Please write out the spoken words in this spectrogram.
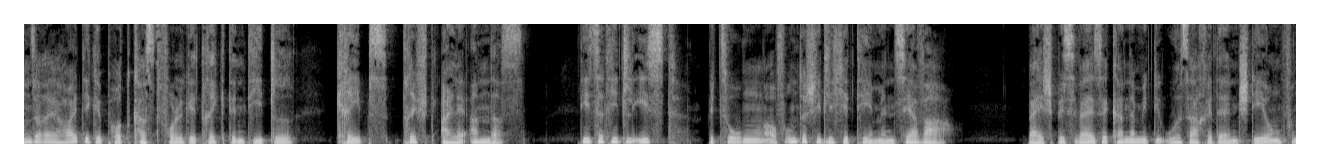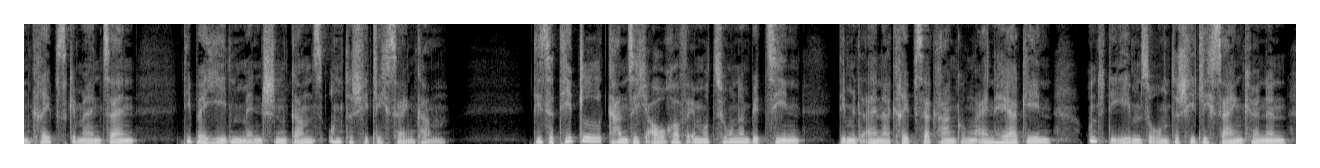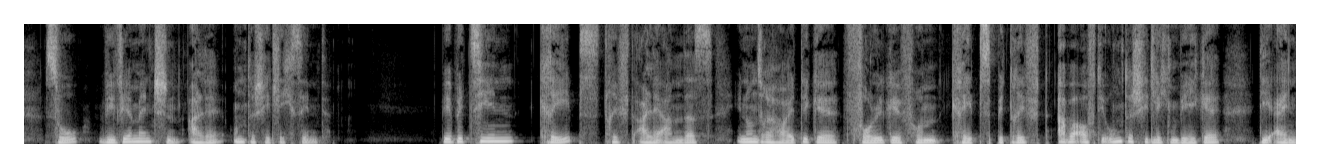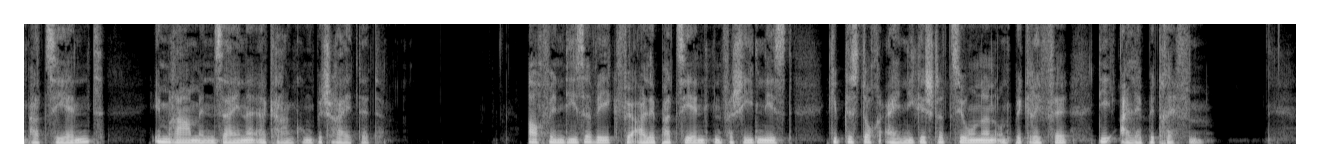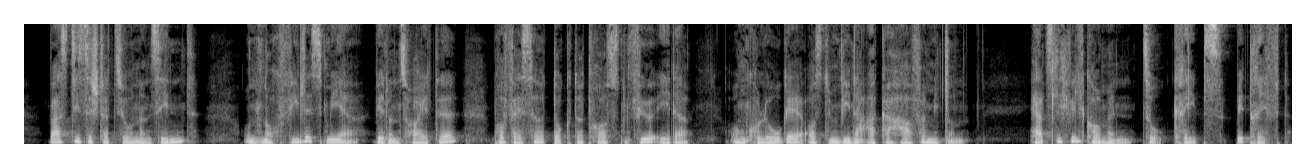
Unsere heutige Podcast-Folge trägt den Titel Krebs trifft alle anders. Dieser Titel ist, bezogen auf unterschiedliche Themen, sehr wahr. Beispielsweise kann damit die Ursache der Entstehung von Krebs gemeint sein, die bei jedem Menschen ganz unterschiedlich sein kann. Dieser Titel kann sich auch auf Emotionen beziehen, die mit einer Krebserkrankung einhergehen und die ebenso unterschiedlich sein können, so wie wir Menschen alle unterschiedlich sind. Wir beziehen Krebs trifft alle anders in unsere heutige Folge von Krebs betrifft, aber auf die unterschiedlichen Wege, die ein Patient im Rahmen seiner Erkrankung beschreitet. Auch wenn dieser Weg für alle Patienten verschieden ist, gibt es doch einige Stationen und Begriffe, die alle betreffen. Was diese Stationen sind und noch vieles mehr wird uns heute Professor Dr. Thorsten Füreder Onkologe aus dem Wiener AKH vermitteln. Herzlich willkommen zu Krebs betrifft.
